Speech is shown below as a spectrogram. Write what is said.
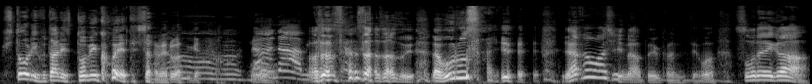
一人二人飛び越えて喋るわけ。なあなあみあたいなそうそうそうそう。だからうるさいで、やかましいなという感じで。まあ、それが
